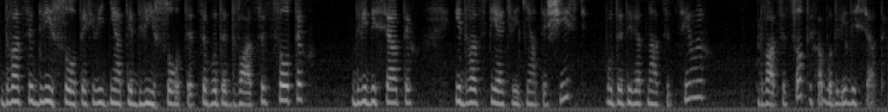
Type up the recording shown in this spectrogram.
22 сотих відняти 2 соти це буде 20 сотих, 2 десятих. І 25 відняти 6 буде 19,20 сотих або 2 десятих.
